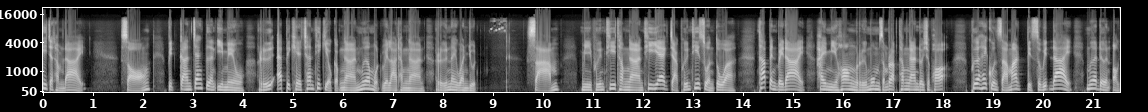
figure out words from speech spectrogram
ที่จะทำได้ 2. ปิดการแจ้งเตือนอีเมล หรือแอปพลิเคชันที่เกี่ยวกับงานเมื่อหมดเวลาทำงาน หรือในวันหยุด 3. มีพื้นที่ทำงานที่แยกจากพื้นที่ส่วนตัว ถ้าเป็นไปได้ให้มีห้องหรือมุมสำหรับทำงานโดยเฉพาะ เพื่อให้คุณสามารถปิดสวิตช์ได้เมื่อเดินออก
